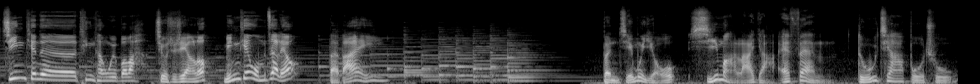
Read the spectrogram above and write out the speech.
今天的听堂微博吧就是这样喽，明天我们再聊，拜拜。本节目由喜马拉雅 FM 独家播出。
